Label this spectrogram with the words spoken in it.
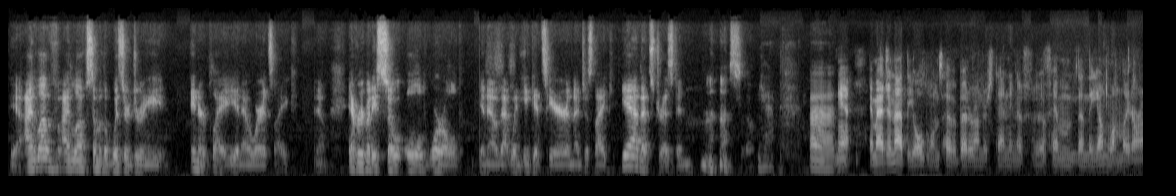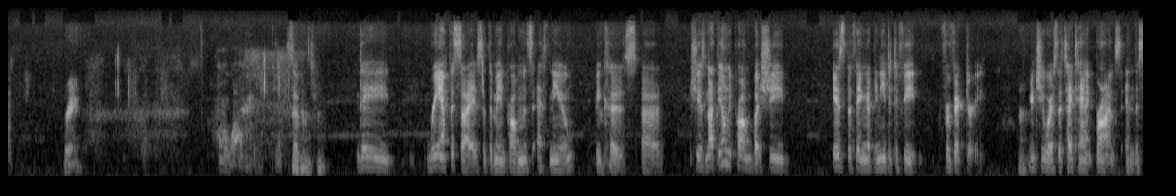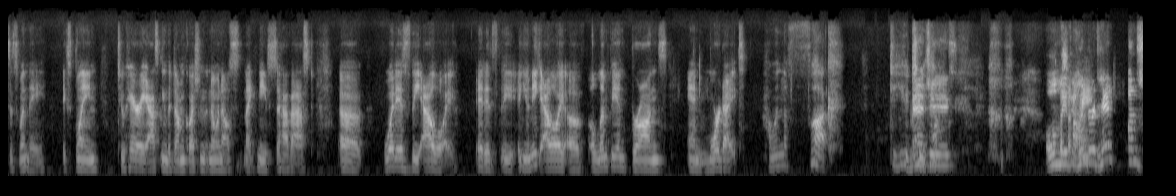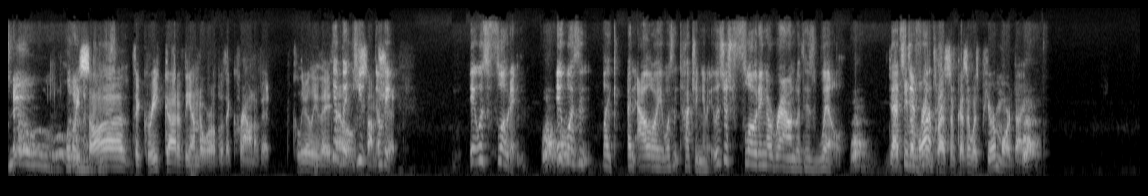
Yeah. I love I love some of the wizardry interplay, you know, where it's like, you know, everybody's so old world, you know, that when he gets here and they're just like, yeah, that's Dresden. so Yeah. Uh, Yeah, imagine that. The old ones have a better understanding of, of him than the young one later on. right. Oh well. so they re-emphasize that the main problem is Ethniu because uh, she is not the only problem, but she is the thing that they need to defeat for victory. Mhm. And she wears the Titanic bronze, and this is when they explain to Harry, asking the dumb question that no one else like needs to have asked, uh, "What is the alloy?" It is the a unique alloy of Olympian bronze and Mordite. How in the fuck do you do that? Magic. Only Listen, the hundred hand ones know. Hold we on. saw the Greek god of the underworld with a crown of it. Clearly, they Yeah, know but he- some okay. shit. It was floating. It wasn't like an alloy. It wasn't touching him. It was just floating around with his will. That's, That's even more impressive because it was pure Mordite.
